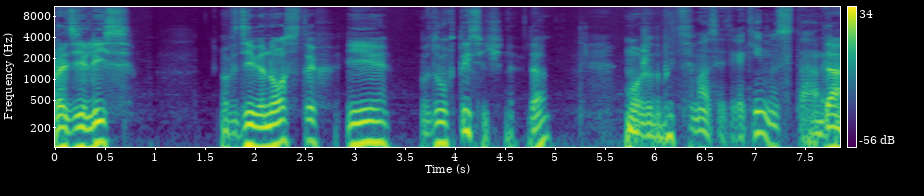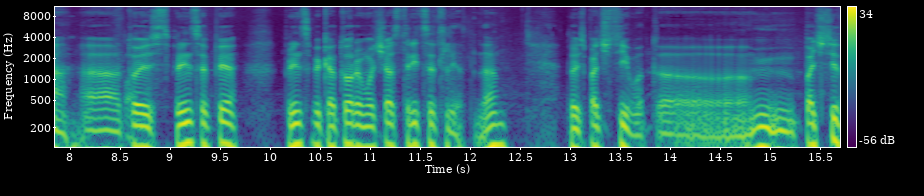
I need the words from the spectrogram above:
родились в 90-х и в 2000-х, да? Может быть. С ума какие мы старые. Да, а, то есть, в принципе, в принципе, которым вот сейчас 30 лет, да? То есть почти вот, э, почти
